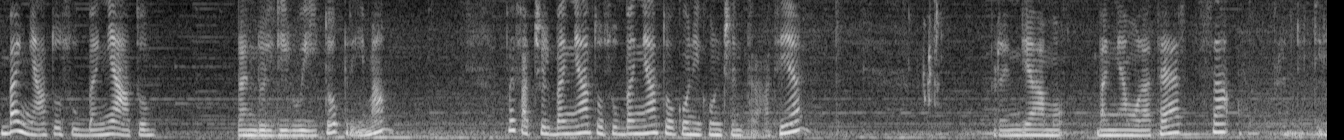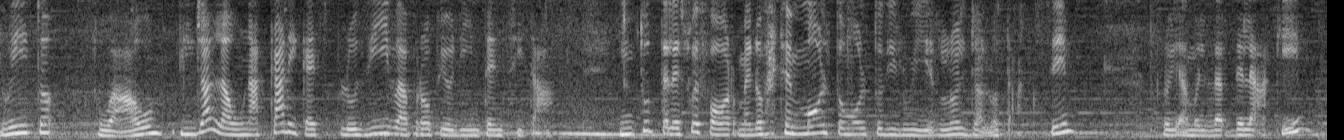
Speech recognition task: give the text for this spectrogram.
bagnato su bagnato. Prendo il diluito prima poi faccio il bagnato su bagnato con i concentrati eh? prendiamo bagniamo la terza prendo il diluito wow il giallo ha una carica esplosiva proprio di intensità. In tutte le sue forme dovete molto molto diluirlo il giallo taxi. Proviamo il verde lachi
